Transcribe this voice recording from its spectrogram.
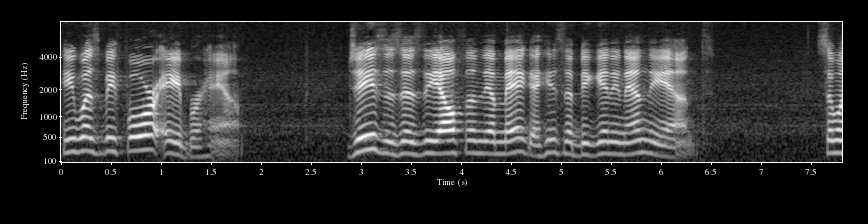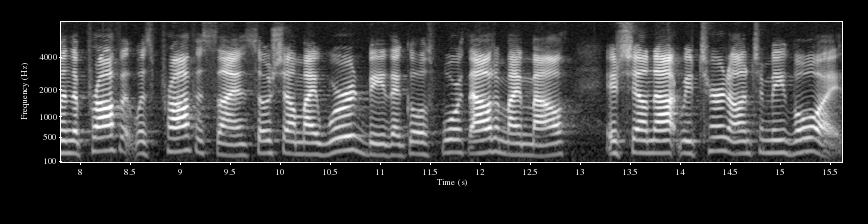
He was before Abraham. Jesus is the Alpha and the Omega, He's the beginning and the end. So when the prophet was prophesying, so shall my word be that goes forth out of my mouth, it shall not return unto me void.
